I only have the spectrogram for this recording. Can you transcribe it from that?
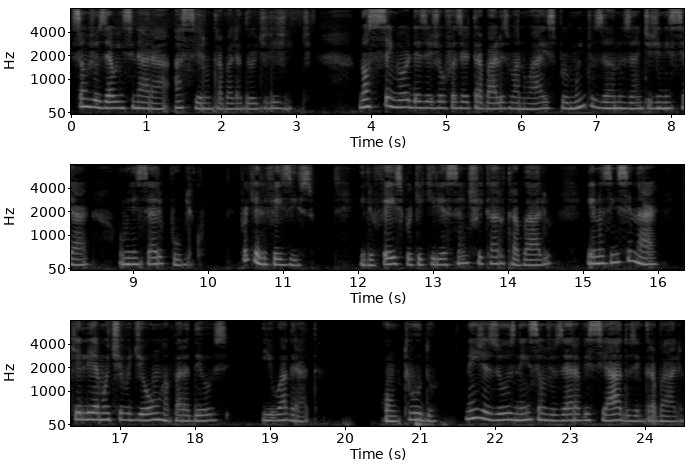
São José o ensinará a ser um trabalhador diligente. Nosso Senhor desejou fazer trabalhos manuais por muitos anos antes de iniciar o ministério público. Por que ele fez isso? Ele fez porque queria santificar o trabalho e nos ensinar que ele é motivo de honra para Deus e o agrada. Contudo, nem Jesus nem São José eram viciados em trabalho.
